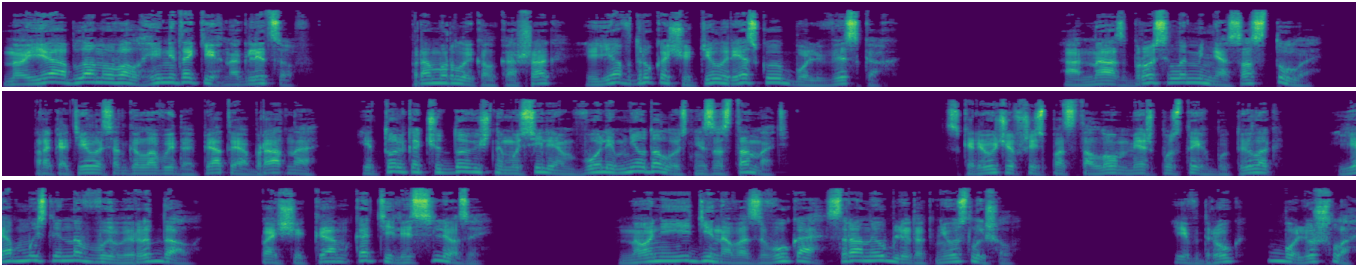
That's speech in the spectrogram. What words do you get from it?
но я обламывал и не таких наглецов», промурлыкал кошак, и я вдруг ощутил резкую боль в висках. Она сбросила меня со стула, прокатилась от головы до пят и обратно, и только чудовищным усилием воли мне удалось не застонать. Скрючившись под столом меж пустых бутылок, я мысленно выл и рыдал, по щекам катились слезы. Но ни единого звука сраный ублюдок не услышал. И вдруг боль ушла.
